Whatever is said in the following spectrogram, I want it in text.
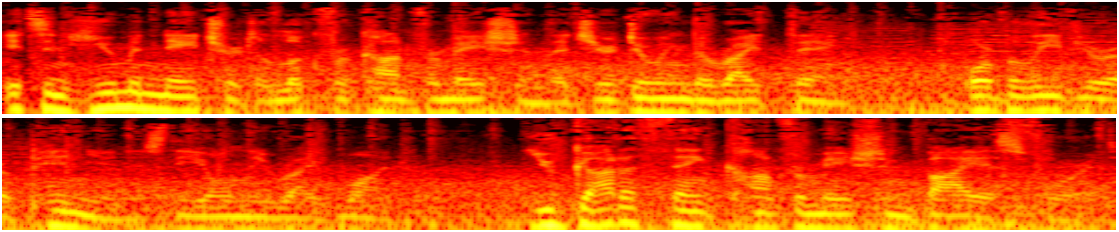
It's in human nature to look for confirmation that you're doing the right thing, or believe your opinion is the only right one. You've gotta thank confirmation bias for it.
